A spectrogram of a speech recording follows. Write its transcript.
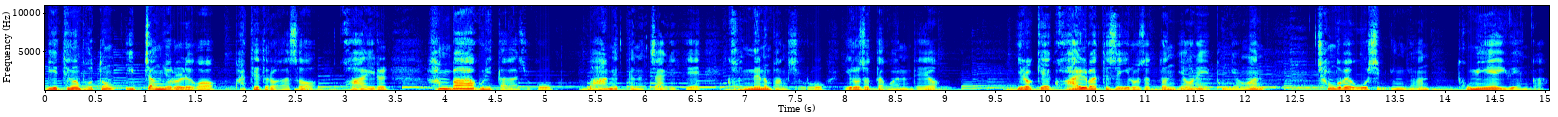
미팅은 보통 입장료를 내고 밭에 들어가서 과일을 한 바구니 따가지고 마음에 드는 짝에게 건네는 방식으로 이루어졌다고 하는데요. 이렇게 과일밭에서 이루어졌던 연애의 풍경은 1956년 도미의 유행가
